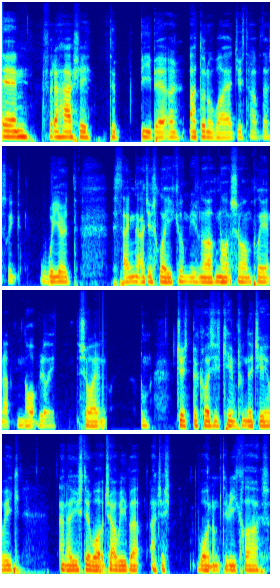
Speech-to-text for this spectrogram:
um Furuhashi to be better. I don't know why. I just have this like weird thing that I just like him, even though I've not saw him play and I've not really saw him just because he came from the J League and I used to watch it a wee bit. I just want him to be class,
